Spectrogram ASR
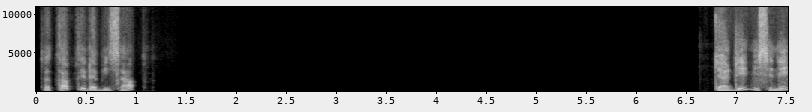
Tetap tidak bisa. Jadi di sini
